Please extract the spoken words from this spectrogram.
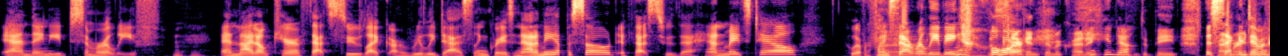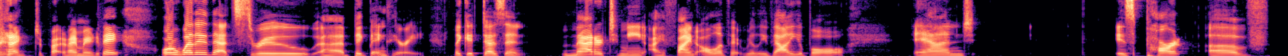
and they need some relief. And I don't care if that's through like a really dazzling Grey's Anatomy episode, if that's through The Handmaid's Tale, whoever finds that relieving, The or second Democratic you know, debate. the second debate. Democratic de- primary debate, or whether that's through uh, Big Bang Theory. Like it doesn't matter to me. I find all of it really valuable, and is part of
